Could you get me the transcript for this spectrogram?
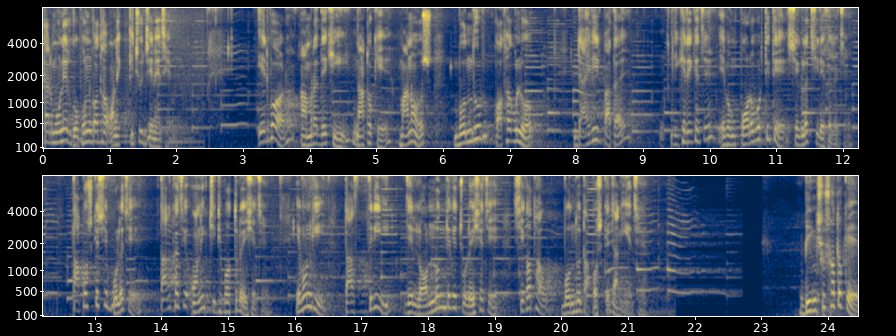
তার মনের গোপন কথা অনেক কিছু জেনেছে। এরপর আমরা দেখি নাটকে মানুষ বন্ধুর কথাগুলো ডায়েরির পাতায় লিখে রেখেছে এবং পরবর্তীতে সেগুলো ছিঁড়ে ফেলেছে। তাপসকে সে বলেছে, তার কাছে অনেক চিঠিপত্র এসেছে। এমনকি তার স্ত্রী যে লন্ডন থেকে চলে এসেছে, সে কথাও বন্ধু তাপসকে জানিয়েছে। বিংশ শতকের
